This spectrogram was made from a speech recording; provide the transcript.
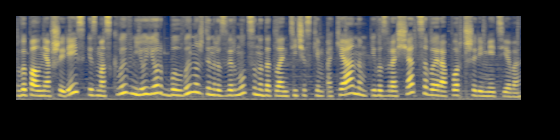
выполнявший рейс из Москвы в Нью-Йорк был вынужден развернуться над Атлантическим океаном и возвращаться в аэропорт Шереметьево.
